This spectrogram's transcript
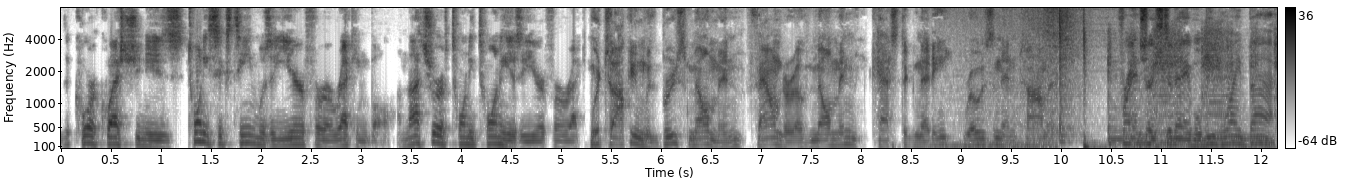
The core question is 2016 was a year for a wrecking ball. I'm not sure if 2020 is a year for a wrecking We're talking with Bruce Mehlman, founder of Mehlman, Castagnetti, Rosen, and Thomas. Franchise Today will be right back,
